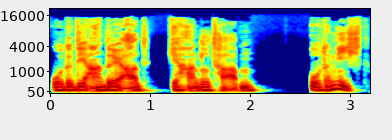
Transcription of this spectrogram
oder die andere Art gehandelt haben oder nicht.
